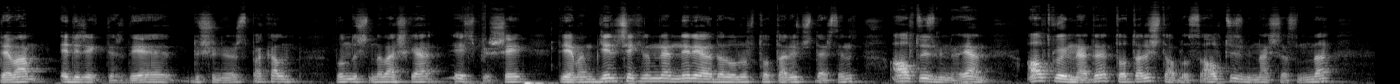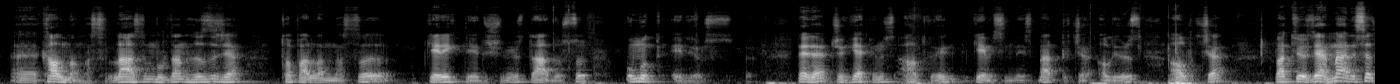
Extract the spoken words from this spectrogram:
devam edecektir diye düşünüyoruz. Bakalım bunun dışında başka hiçbir şey diyemem. Geri çekilimler nereye kadar olur total 3 derseniz 600 bin lira. Yani altcoin'lerde total 3 tablosu 600 bin aşağısında kalmaması lazım. Buradan hızlıca toparlanması gerek diye düşünüyoruz. Daha doğrusu umut ediyoruz. Neden? Çünkü hepimiz altcoin gemisindeyiz. Battıkça alıyoruz, aldıkça batıyoruz. Yani maalesef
